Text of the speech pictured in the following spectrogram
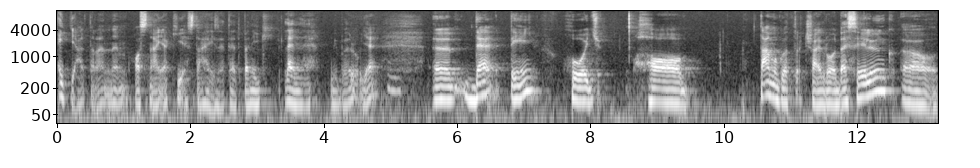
egyáltalán nem használják ki ezt a helyzetet, pedig lenne miből, ugye? Mm. De tény, hogy ha támogatottságról beszélünk, a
